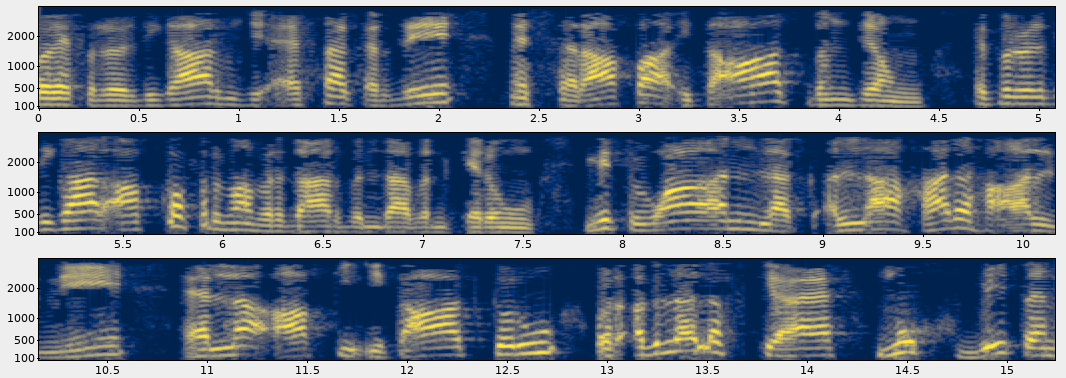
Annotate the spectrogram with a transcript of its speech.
اے پروردگار، مجھے ایسا کر دے، میں سراپا اطاعت بن جاؤں۔ اے پروردگار، آپ کا فرما بردار بندہ بن کے رہوں۔ متوان لک، اللہ ہر حال میں، اے اللہ، آپ کی اطاعت کروں۔ اور اگلا لفظ کیا ہے؟ مخ بےتن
